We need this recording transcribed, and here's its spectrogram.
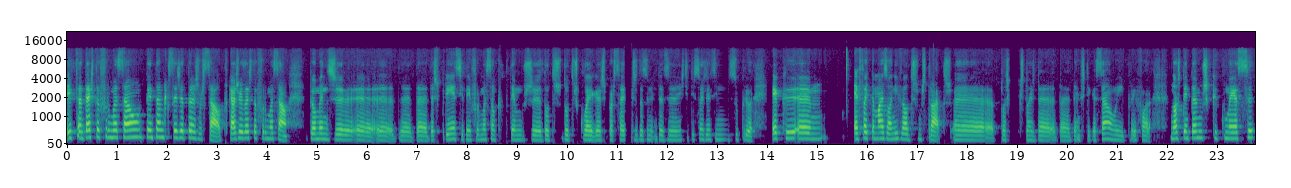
e portanto, esta formação tentamos que seja transversal, porque às vezes esta formação pelo menos uh, uh, da, da, experiência e da informação que temos uh, de, outros, de outros colegas parceiros das, das, instituições de ensino superior, é que um, ehm, é feita mais ao nível dos mestrados, pelas questões da, da, da, investigação e por aí fora. Nós tentamos que comece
